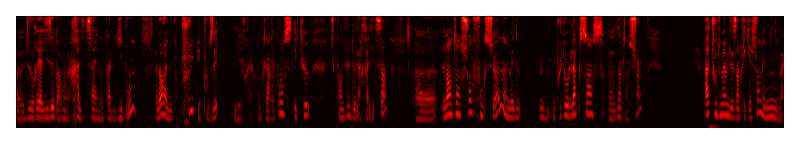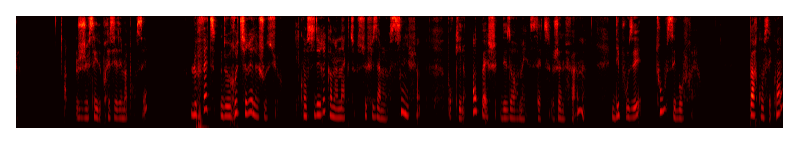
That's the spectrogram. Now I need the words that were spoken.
euh, de réaliser la khalitsa et non pas le hiboum, alors elle ne peut plus épouser les frères. Donc la réponse est que, du point de vue de la khalitsa, l'intention fonctionne, mais ou plutôt l'absence d'intention a tout de même des implications, mais minimales. J'essaye de préciser ma pensée. Le fait de retirer la chaussure est considéré comme un acte suffisamment signifiant pour qu'il empêche désormais cette jeune femme d'épouser tous ses beaux-frères. Par conséquent,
